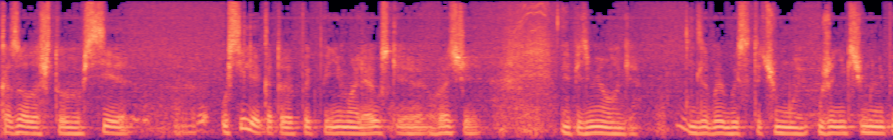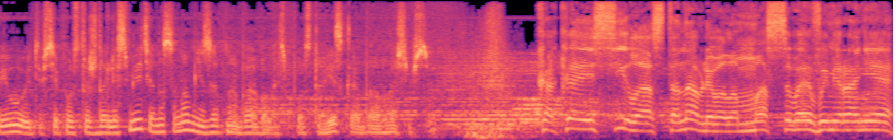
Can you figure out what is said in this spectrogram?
казалось, что все усилия, которые предпринимали русские врачи, эпидемиологи, для борьбы с этой чумой уже ни к чему не приводит, и все просто ждали смерти, она сама внезапно оборвалась, просто резко оборвалась и все. Какая сила останавливала массовое вымирание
